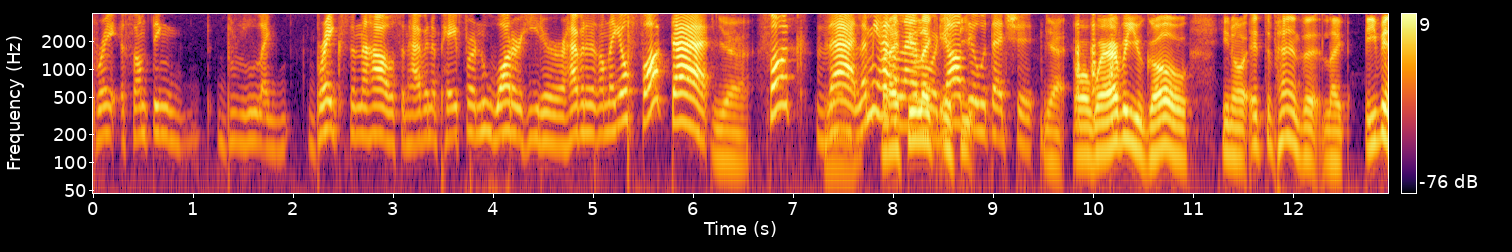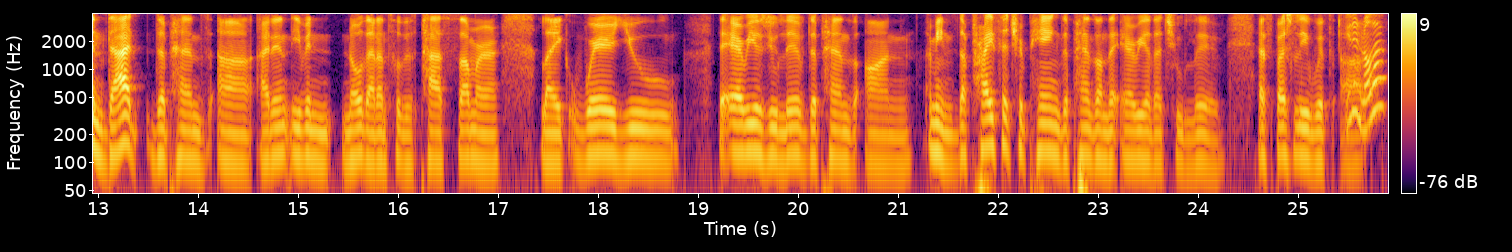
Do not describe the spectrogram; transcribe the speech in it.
break something like breaks in the house and having to pay for a new water heater or having this i'm like yo fuck that. Yeah. Fuck that. Let me have I a like landlord. if y'all you- deal with that shit. Yeah. Or wherever you go you know it depends uh, like even that depends uh i didn't even know that until this past summer like where you the areas you live depends on i mean the price that you're paying depends on the area that you live especially with uh, you didn't know that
